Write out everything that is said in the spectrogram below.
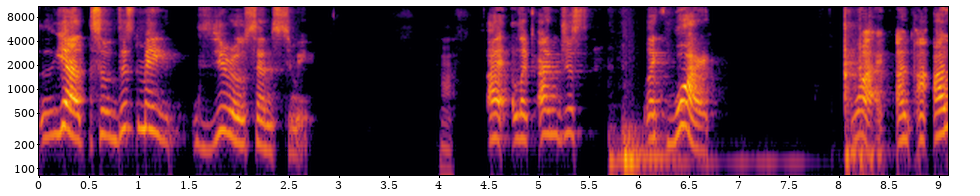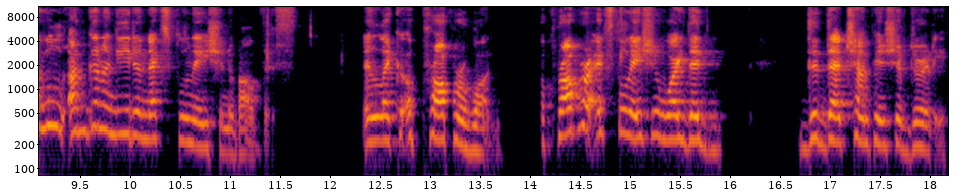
yeah, so this made zero sense to me. Hmm. I like. I'm just like, why? Why? I, I I will. I'm gonna need an explanation about this, and like a proper one, a proper explanation why they did that championship dirty.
